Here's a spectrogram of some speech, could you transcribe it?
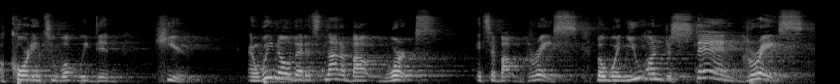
according to what we did here. And we know that it's not about works, it's about grace. But when you understand grace,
